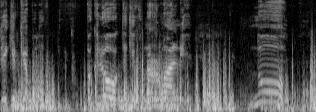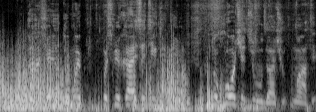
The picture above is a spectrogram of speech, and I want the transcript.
декілька було покльовок таких нормальних. Ну, удача, я думаю, посміхається тільки тим, хто хоче цю удачу мати.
